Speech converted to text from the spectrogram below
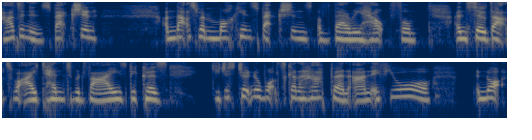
had an inspection and that's when mock inspections are very helpful. And so that's what I tend to advise because you just don't know what's going to happen. And if you're not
